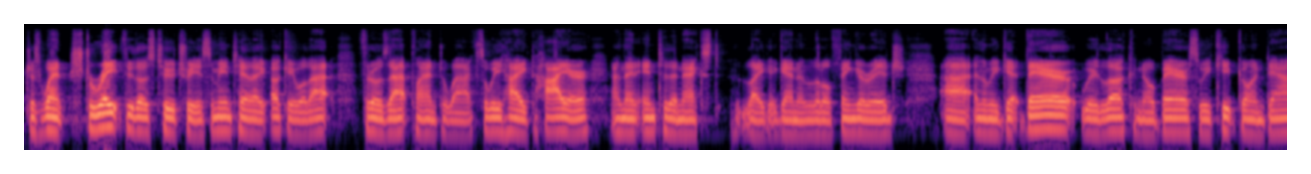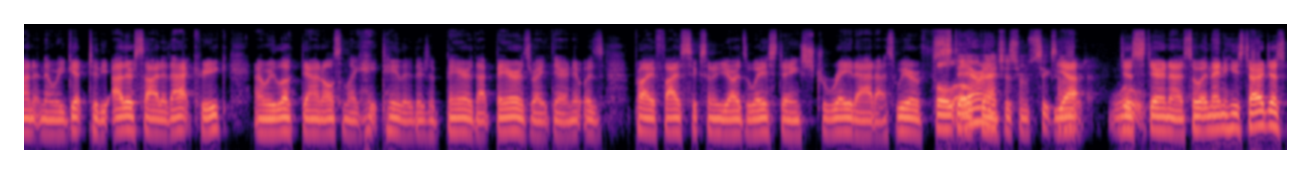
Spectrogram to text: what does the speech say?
just went straight through those two trees. So me and Taylor like, okay, well that throws that plan to whack. So we hiked higher and then into the next, like again, a little finger ridge, uh, and then we get there. We look, no bear, so we keep going down, and then we get to the other side of that creek, and we look down. Also, like, hey Taylor, there's a bear. That bear is right there, and it was probably five, six hundred yards away, staring straight at us. We were full Staring open. at us from 600. Yeah, Whoa. just staring at us. So, and then he started just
